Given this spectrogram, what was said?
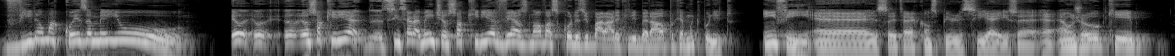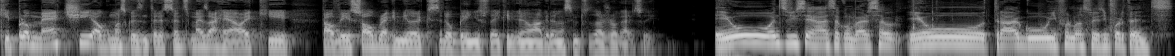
vira uma coisa meio. Eu, eu, eu só queria, sinceramente, eu só queria ver as novas cores de baralho que liberaram, porque é muito bonito. Enfim, é, Solitaire Conspiracy é isso. É, é- é um jogo que, que promete algumas coisas interessantes, mas a real é que talvez só o Greg Miller que se deu bem nisso daí, que ele ganhou uma grana sem precisar jogar isso aí. Eu, antes de encerrar essa conversa, eu trago informações importantes.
